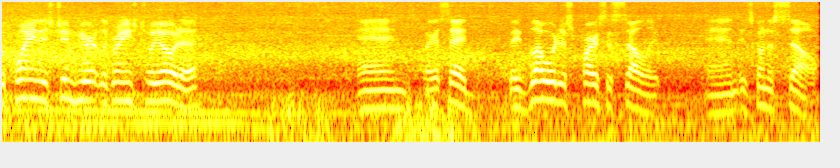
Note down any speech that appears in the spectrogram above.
McQueen, it's Jim here at LaGrange Toyota. And like I said, they've lowered its price to sell it. And it's going to sell.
